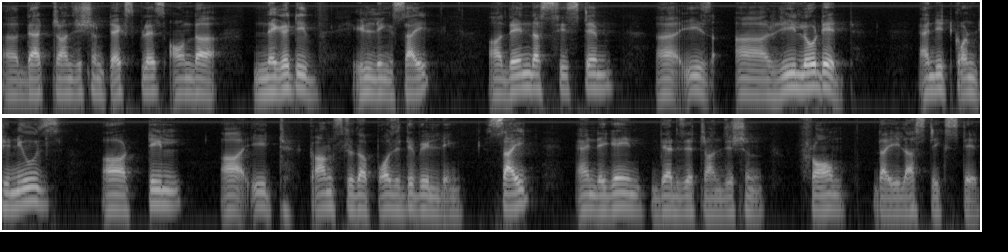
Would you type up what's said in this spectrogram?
that transition takes place on the negative yielding side, then the system is reloaded and it continues uh, till uh, it comes to the positive yielding side and again there is a transition from the elastic state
